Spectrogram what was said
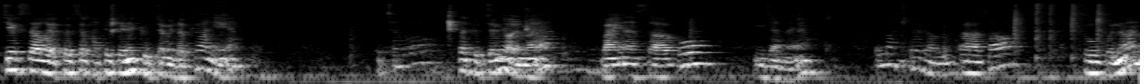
Gx하고 fx가 같을 때는 교점의 좌표 아니에요? 그쵸? 그러니까 교점이 얼마야? 마이너스하고 2잖아요. 끝났어요. 그럼 따라서 두 분은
